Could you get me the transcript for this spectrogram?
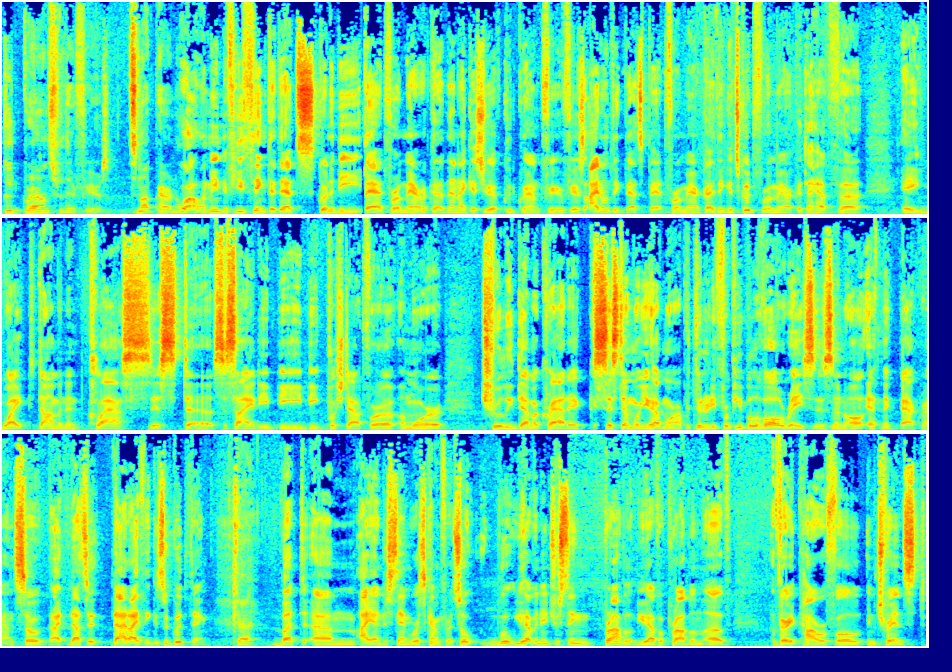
good grounds for their fears. It's not paranoid. Well, I mean, if you think that that's going to be bad for America, then I guess you have good ground for your fears. I don't think that's bad for America. I think it's good for America to have uh, a white dominant classist uh, society be be pushed out for a, a, more truly democratic system where you have more opportunity for people of all races and all ethnic backgrounds. So that's it. That I think is a good thing. Okay. But um, I understand where it's coming from. So well, you have an interesting problem. You have a problem of a very powerful entrenched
